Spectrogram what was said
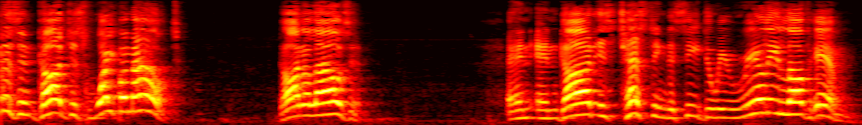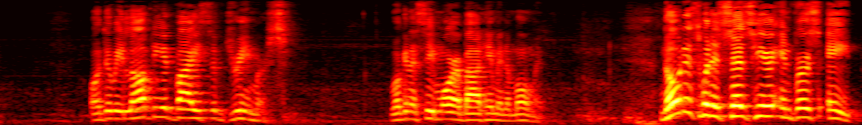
doesn't God just wipe him out? God allows it. And, and God is testing to see do we really love him or do we love the advice of dreamers? We're going to see more about him in a moment. Notice what it says here in verse 8.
